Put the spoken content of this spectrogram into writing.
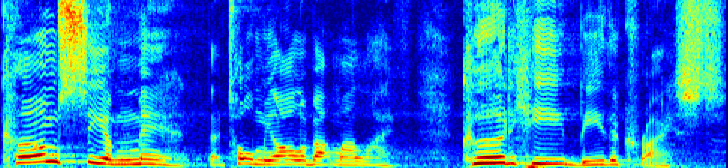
Come see a man that told me all about my life. Could he be the Christ?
